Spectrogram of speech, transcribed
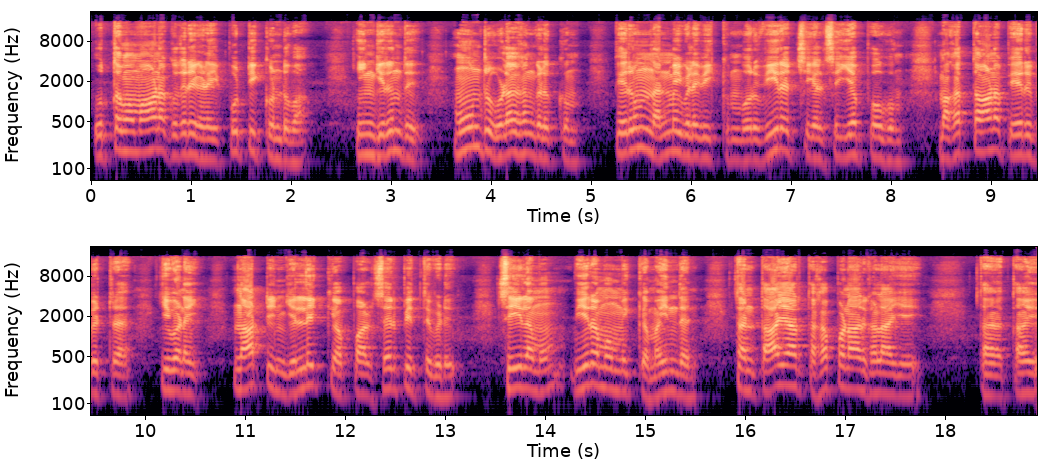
உத்தமமான குதிரைகளை பூட்டிக் கொண்டு வா. இங்கிருந்து மூன்று உலகங்களுக்கும் பெரும் நன்மை விளைவிக்கும் ஒரு வீரச் செயல் செய்யப்போகும் மகத்தான பேறு பெற்ற இவனை நாட்டின் எல்லைக்கு அப்பால் சேர்ப்பித்து விடு. சீலமும் வீரமும் மிக்க மைந்தன். தன் தாயார் தகப்பனார்களாயே த தாய்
